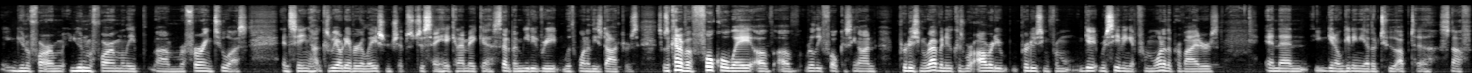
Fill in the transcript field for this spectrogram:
uniform uniformly um, referring to us, and seeing how because we already have relationships, just saying, hey, can I make a set up a meet and greet with one of these doctors? So it's kind of a focal way of of really focusing on producing revenue because we're already producing from get, receiving it from one of the providers and then you know getting the other two up to snuff.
